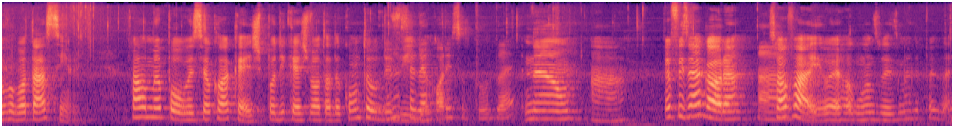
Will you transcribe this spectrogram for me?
eu vou botar assim, ó. Fala, meu povo, esse é o Claquete, podcast voltado a conteúdo de Você vídeo. decora isso tudo, é? Não, Ah. eu fiz agora. Ah. Só vai. Eu erro algumas vezes, mas depois vai.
